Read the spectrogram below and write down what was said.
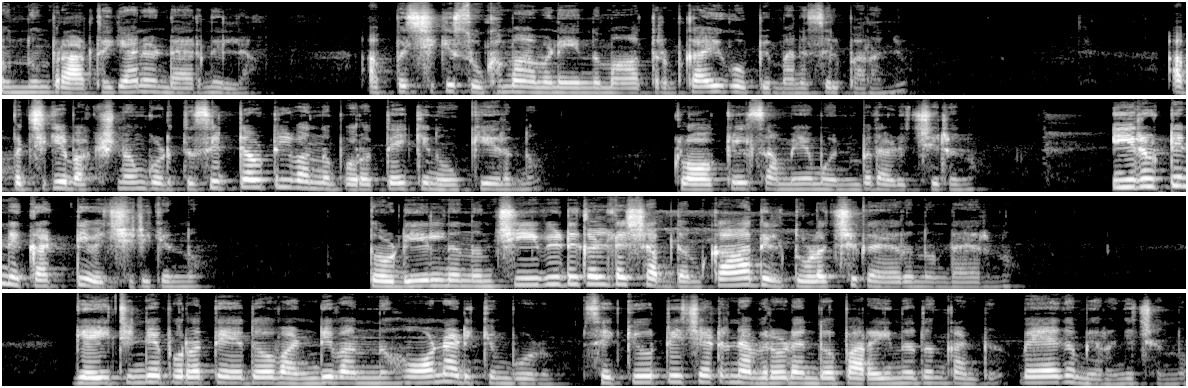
ഒന്നും പ്രാർത്ഥിക്കാനുണ്ടായിരുന്നില്ല. അപ്പച്ചിക്ക് സുഖമാവണേ എന്ന് മാത്രം കൈകൂപ്പി മനസ്സിൽ പറഞ്ഞു. അപ്പച്ചിക്ക് ഭക്ഷണം കൊടുത്ത് സിറ്റൗട്ടിൽ വന്ന് പുറത്തേക്ക് നോക്കിയിരുന്നു. ക്ലോക്കിൽ സമയം ഒൻപത് അടിച്ചിരുന്നു. ഇരുട്ടിന് കട്ടി വെച്ചിരിക്കുന്നു തൊടിയിൽ നിന്നും ചീവീടുകളുടെ ശബ്ദം കാതിൽ തുളച്ചു കയറുന്നുണ്ടായിരുന്നു. ഗേറ്റിന്റെ പുറത്ത് ഏതോ വണ്ടി വന്ന് ഹോൺ അടിക്കുമ്പോഴും സെക്യൂരിറ്റി ചേട്ടൻ അവരോട് എന്തോ പറയുന്നതും കണ്ട് വേഗം ഇറങ്ങിച്ചെന്നു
